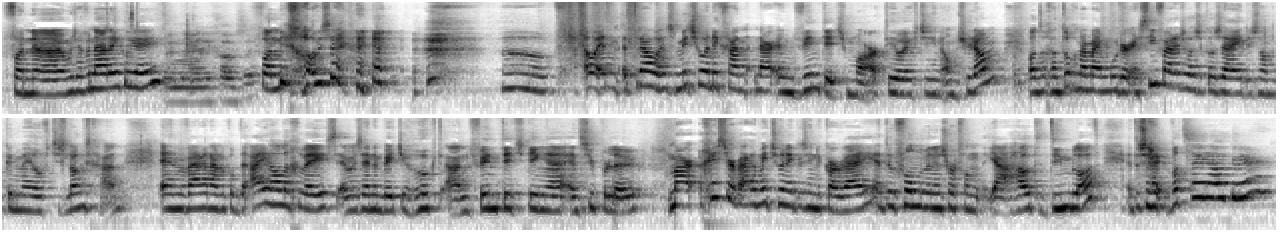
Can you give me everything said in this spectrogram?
Van, uh, moet je even nadenken hoe je heet? Van uh, die gozer. Van die gozer. oh. oh, en trouwens, Mitchell en ik gaan naar een vintage markt. Heel eventjes in Amsterdam. Want we gaan toch naar mijn moeder en stiefvader, zoals ik al zei. Dus dan kunnen we heel eventjes langs gaan. En we waren namelijk op de eihallen geweest. En we zijn een beetje hooked aan vintage dingen. En super leuk. Maar gisteren waren Mitchell en ik dus in de karwei. En toen vonden we een soort van, ja, houten dienblad. En toen zei wat zei nou ook weer?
